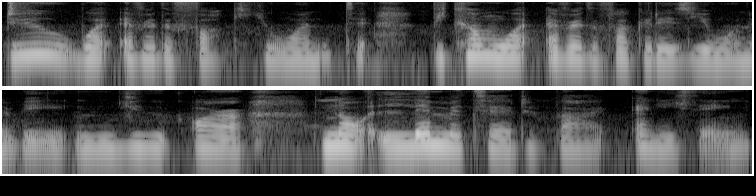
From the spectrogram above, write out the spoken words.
do whatever the fuck you want to become whatever the fuck it is you want to be you are not limited by anything.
